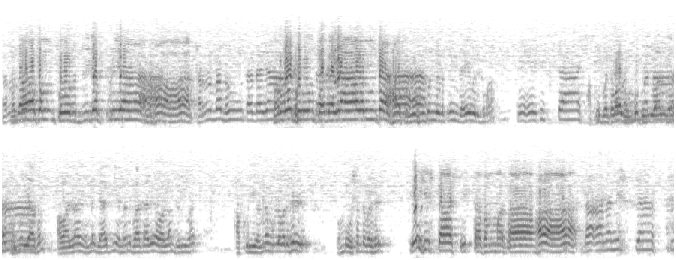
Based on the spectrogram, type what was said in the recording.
சதா சந்தோஜப்பிரியா சர்வபூததயா சர்வபூததயாவந்த சர்வபூதங்களிடத்திலையும் தயவு இருக்குமா? அப்படிப்பட்டவாள் ரொம்ப பெரியவாள் சண்முகியாசம் அவள்லாம் என்ன ஜாதி என்னன்னு பார்க்காதே அவள்லாம் பெரியவாள் அப்படி எண்ணம் உள்ளவர்கள் ரொம்ப உசந்தவர்கள். ஏசிஷ்டா சிஷ்ட சம்மதா தானநித்யாஸ்து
